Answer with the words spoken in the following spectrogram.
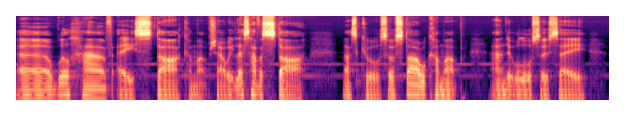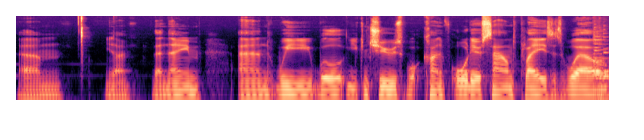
Uh, we'll have a star come up, shall we? Let's have a star. That's cool. So a star will come up and it will also say, um, you know, their name. And we will, you can choose what kind of audio sound plays as well.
